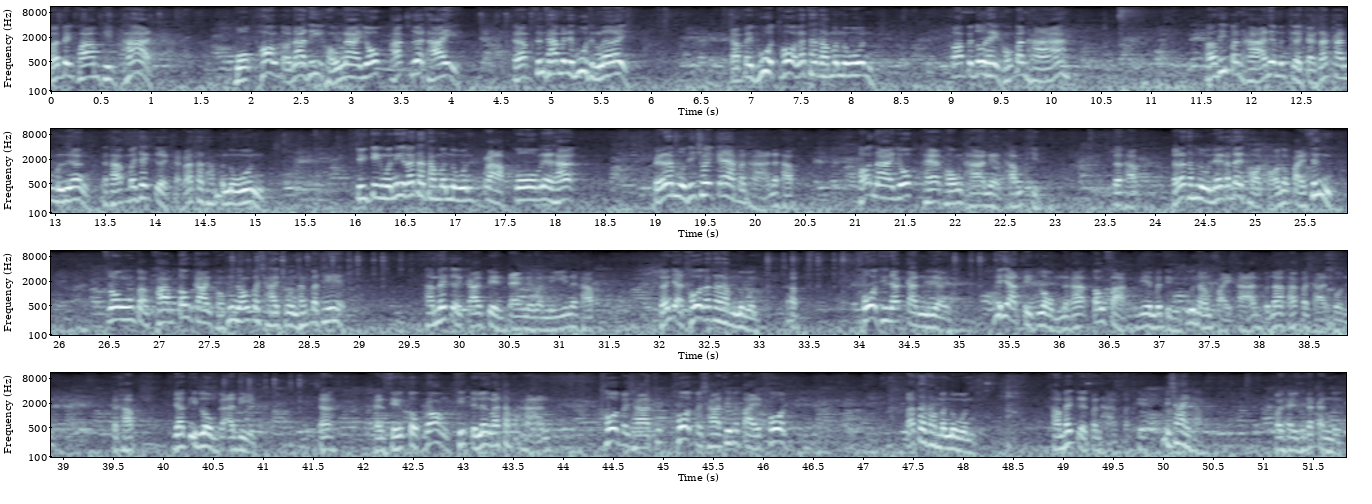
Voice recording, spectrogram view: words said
มันเป็นความผิดพลาดบกพร่องต่อหน้าที่ของนายกพรรคเพื่อไทยนะครับซึ่งท่านไม่ได้พูดถึงเลย กลับไปพูดโทษรัฐธรรมนูญ ว่าเป็นต้นเหตุของปัญหาทั้งที่ปัญหาเนี่ยมันเกิดจากนักการเมืองนะครับ ไม่ใช่เกิดจากรัฐธรรมนูญ จริง ๆ วันนี้รัฐธรรมนูญปราบโกงเนี่ยฮะ เป็นรัฐธรรมนูญที่ช่วยแก้ปัญหานะครับ เพราะนายกแพทองทานเนี่ยทำผิดนะครับและรัฐธรรมนูญเนี่ยก็ได้ถอดถอนลงไป ซึ่งตรงกับความต้องการของพี่น้องประชาชนทั้งประเทศทำให้เกิดการเปลี่ยนแปลงในวันนี้นะครับดังนั้นอย่าโทษรัฐธรรมนูญครับโทษที่นักการเมืองและอย่าติดลมนะครับต้องฝากเรียนไปถึงผู้นำฝ่ายค้านหัวหน้าพรรคประชาชนนะครับอย่าติดลมกับอดีตนะแผ่นเสียงตกร่องคิดแต่เรื่องรัฐประหาร โทษประชาโทษประชาธิปไตยโทษรัฐธรรมนูญ ทำให้เกิดปัญหาประเทศไม่ใช่ครับคนไทยคือนักการเมือง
